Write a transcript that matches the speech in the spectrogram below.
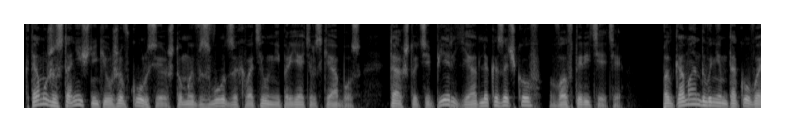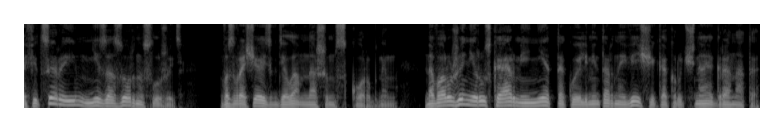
К тому же станичники уже в курсе, что мой взвод захватил неприятельский обоз. Так что теперь я для казачков в авторитете. Под командованием такого офицера им не зазорно служить. Возвращаясь к делам нашим скорбным. На вооружении русской армии нет такой элементарной вещи, как ручная граната.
